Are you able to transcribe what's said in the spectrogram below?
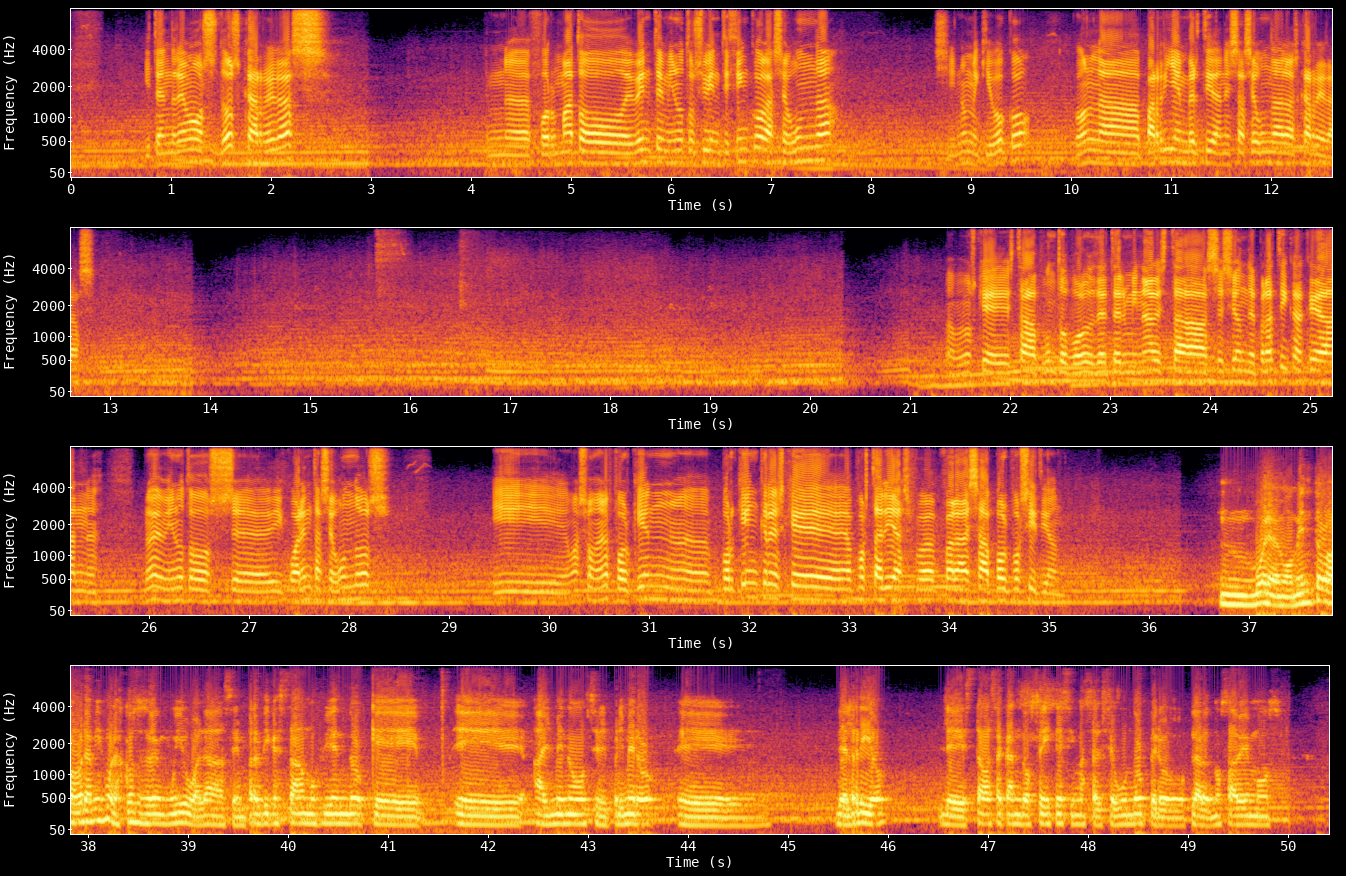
Y tendremos dos carreras en eh, formato de 20 minutos y 25. La segunda, si no me equivoco, con la parrilla invertida en esa segunda de las carreras. Vemos que está a punto de terminar esta sesión de práctica, quedan 9 minutos eh, y 40 segundos. Y más o menos, ¿por quién, eh, ¿por quién crees que apostarías para esa pole position? Mm, bueno, de momento ahora mismo las cosas se ven muy igualadas. En práctica estábamos viendo que eh, al menos el primero del Río le estaba sacando seis décimas al segundo, pero claro, no sabemos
